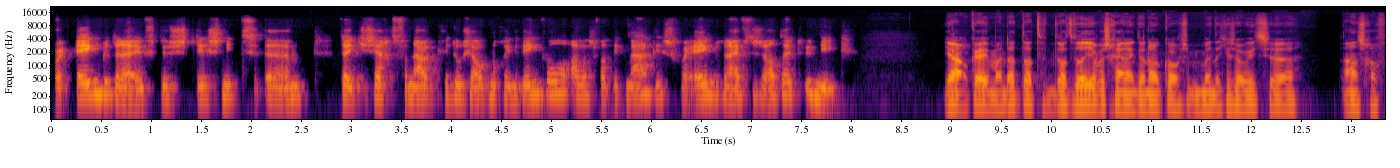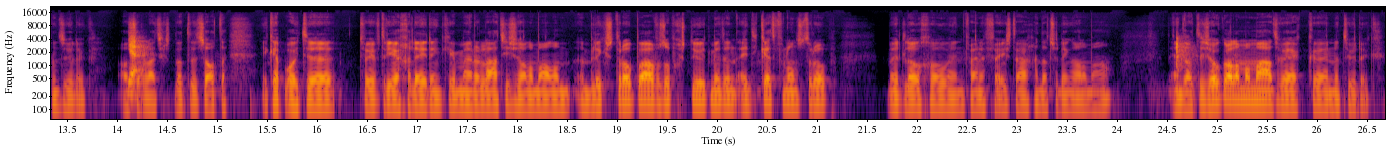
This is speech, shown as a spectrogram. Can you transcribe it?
voor één bedrijf. Dus het is niet dat je zegt van nou, ik doe ze ook nog in de winkel. Alles wat ik maak is voor één bedrijf, dus altijd uniek. Ja, oké, okay, maar dat, dat, dat wil je waarschijnlijk dan ook op het moment dat je zoiets aanschaft natuurlijk. Als ja. relatie, dat is altijd, ik heb ooit uh, twee of drie jaar geleden een keer mijn relaties allemaal een, een blik stroopwafels opgestuurd met een etiket van ons erop. Met logo en fijne feestdagen en dat soort dingen allemaal. En dat is ook allemaal maatwerk uh, natuurlijk.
